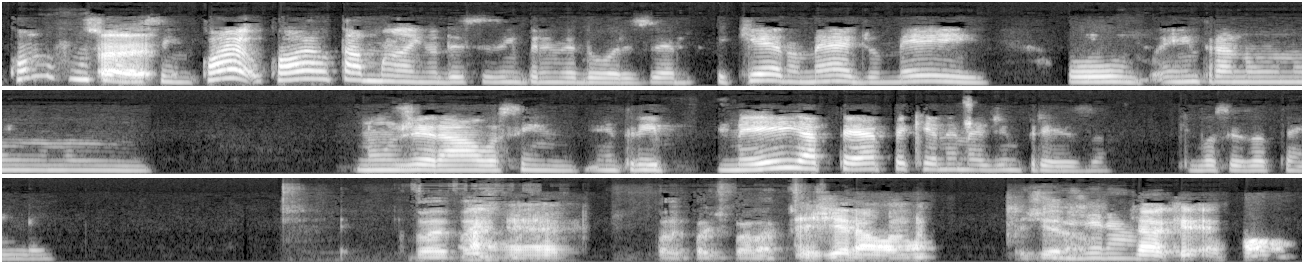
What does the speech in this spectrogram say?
como funciona é. assim? Qual é, qual é o tamanho desses empreendedores? É pequeno, médio, MEI? Ou entra num, num, num, num geral, assim, entre MEI até pequena e média empresa que vocês atendem? Vai, vai. Ah, é, pode, pode falar. É geral, né? É geral. É geral.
